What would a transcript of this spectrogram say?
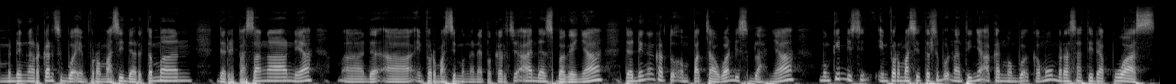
mendengarkan sebuah informasi dari teman, dari pasangan, ya, uh, da, uh, informasi mengenai pekerjaan dan sebagainya. Dan dengan kartu empat cawan di sebelahnya, mungkin di, informasi tersebut nantinya akan membuat kamu merasa tidak puas.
